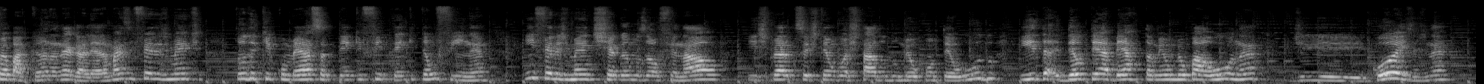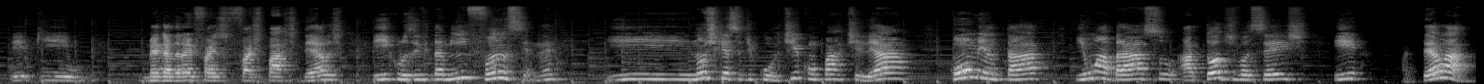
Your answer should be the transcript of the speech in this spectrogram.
Foi bacana, né, galera? Mas infelizmente tudo que começa tem que, tem que ter um fim, né? Infelizmente chegamos ao final e espero que vocês tenham gostado do meu conteúdo e de eu ter aberto também o meu baú, né? De coisas, né? E que o Mega Drive faz, faz parte delas e inclusive da minha infância, né? E não esqueça de curtir, compartilhar, comentar e um abraço a todos vocês e até lá!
